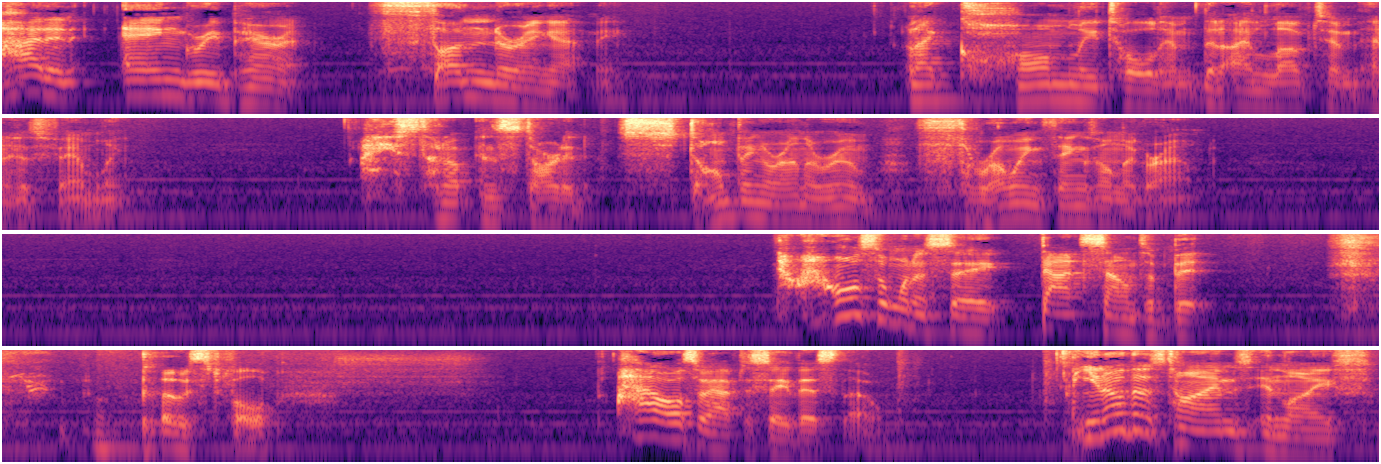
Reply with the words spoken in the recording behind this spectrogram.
I had an angry parent thundering at me. And I calmly told him that I loved him and his family. I stood up and started stomping around the room, throwing things on the ground. I also want to say that sounds a bit boastful. I also have to say this, though. You know, those times in life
